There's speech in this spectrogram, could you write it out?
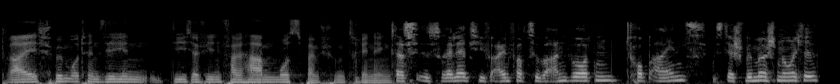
drei Schwimmutensilien, die ich auf jeden Fall haben muss beim Schwimmtraining? Das ist relativ einfach zu beantworten. Top 1 ist der Schwimmerschnorchel.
